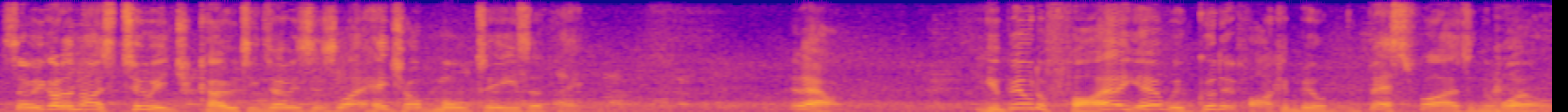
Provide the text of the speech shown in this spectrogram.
So we've got a nice two-inch coating. So it's just like hedgehog Malteser thing. Now, you build a fire. Yeah, we're good at fire. I can build the best fires in the world.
